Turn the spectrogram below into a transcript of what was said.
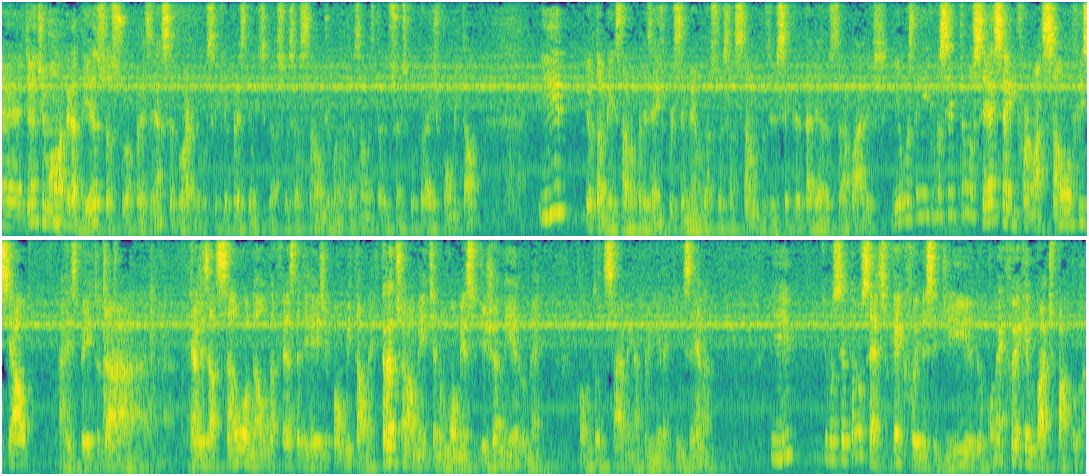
É, de antemão, agradeço a sua presença, Eduardo, você que é presidente da Associação de Manutenção das Tradições Culturais de Palmital. E eu também estava presente, por ser membro da associação, inclusive secretariado dos trabalhos, e eu gostaria que você trouxesse a informação oficial a respeito da realização ou não da festa de Reis de Palmital. Né? Tradicionalmente é no começo de janeiro, né? como todos sabem, na primeira quinzena, e que você trouxesse o que é que foi decidido, como é que foi aquele bate-papo lá.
